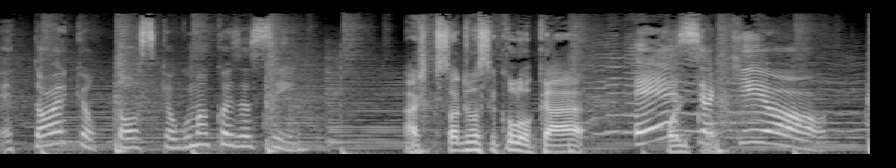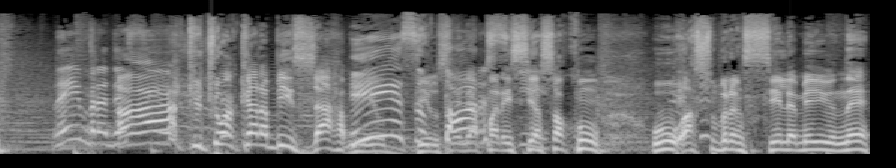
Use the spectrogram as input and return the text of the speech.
é Torque ou Tosk, alguma coisa assim. Acho que só de você colocar. Esse aqui, ó, lembra desse... Ah, que tinha uma cara bizarra. Meu Isso, Deus, ele aparecia só com o- a sobrancelha meio, né?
